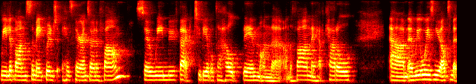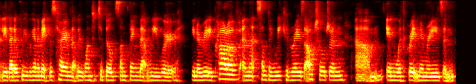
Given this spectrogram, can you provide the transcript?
we live on some acreage. His parents own a farm. So we moved back to be able to help them on the, on the farm. They have cattle. Um, and we always knew ultimately that if we were going to make this home, that we wanted to build something that we were, you know, really proud of, and that's something we could raise our children um, in with great memories and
